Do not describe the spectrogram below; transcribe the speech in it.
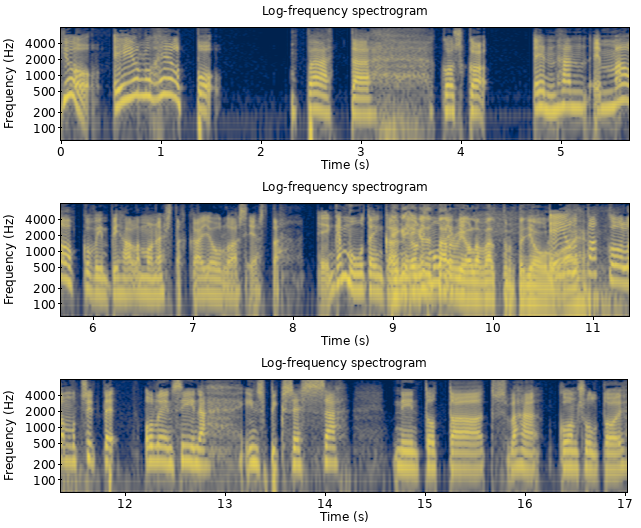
Joo, ei ollut helppo päättää, koska enhän, en mä ole kovin pihalla monestakaan jouluasiasta. Enkä muutenkaan. Eikä, niin eikä oli se muutenkin- tarvi olla välttämättä Ei jouluaihe. ollut pakko olla, mutta sitten olin siinä Inspiksessä, niin tota, vähän konsultoi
